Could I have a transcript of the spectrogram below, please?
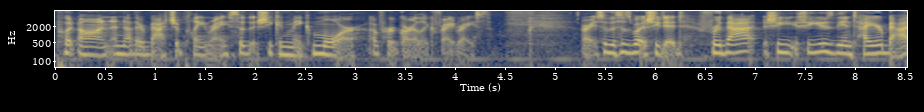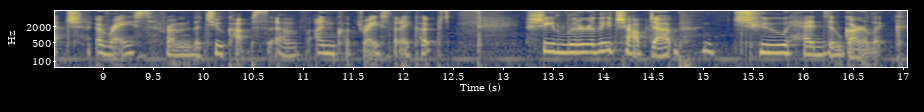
put on another batch of plain rice so that she can make more of her garlic fried rice. All right, so this is what she did. For that, she she used the entire batch of rice from the 2 cups of uncooked rice that I cooked. She literally chopped up two heads of garlic,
